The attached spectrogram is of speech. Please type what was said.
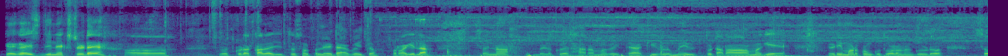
Okay guys the next day ಇವತ್ತು ಕೂಡ ಕಾಲೇಜ್ ಇತ್ತು, ಸ್ವಲ್ಪ ಲೇಟ್ ಆಗೋಯ್ತು. ಪರವಾಗಿಲ್ಲ. ಸೊ ಇನ್ನು ಬೆಳಕು ಎಲ್ಲ ಆರಾಮಾಗೈತೆ. ಅಕ್ಕಿಗಳು ಮೇ ಬಿಟ್ಬಿಟ್ಟು ಆರಾಮಾಗಿ ರೆಡಿ ಮಾಡ್ಕೊಂಡು ಕೂತ್ಕೊಳ್ಳೋಣ ಗೂಡು ಸೊ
